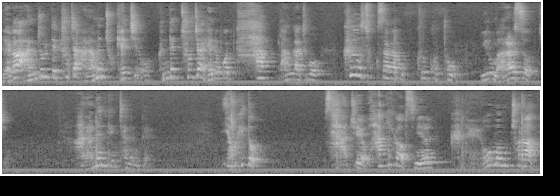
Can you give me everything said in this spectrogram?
내가 안 좋을 때 투자 안 하면 좋겠지요. 근데 투자해놓고 다 망가지고 그 속상함, 그 고통 이루 말할 수 없죠. 안 하면 괜찮은데 여기도 사주에 화기가 없으면 그대로 멈춰라.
